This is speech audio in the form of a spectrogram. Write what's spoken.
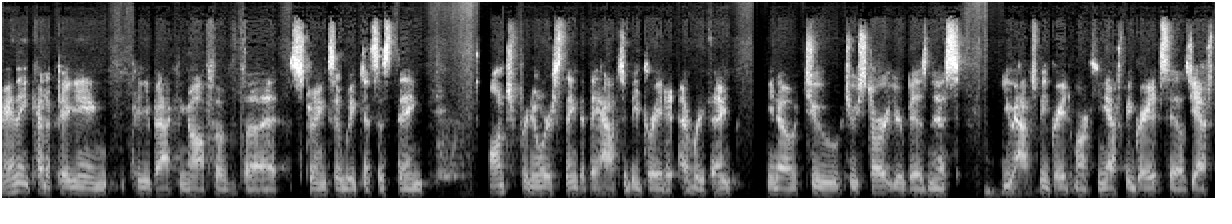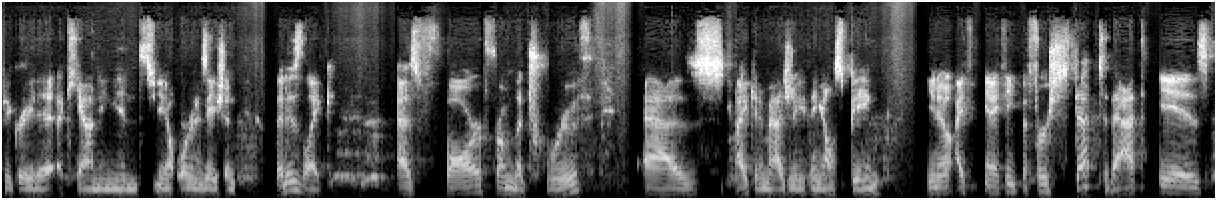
I think kind of piggybacking off of the strengths and weaknesses thing, entrepreneurs think that they have to be great at everything. You know, to to start your business, you have to be great at marketing, you have to be great at sales, you have to be great at accounting and you know organization. That is like as far from the truth as I can imagine anything else being. You know, I and I think the first step to that is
